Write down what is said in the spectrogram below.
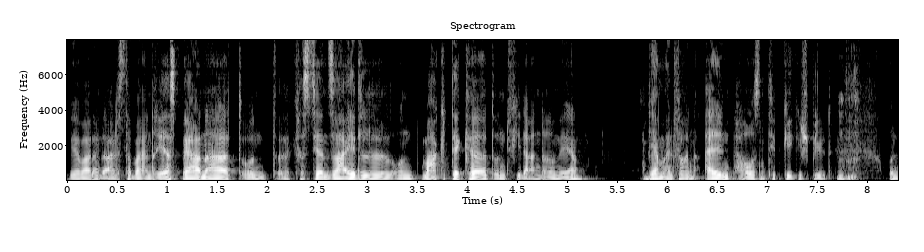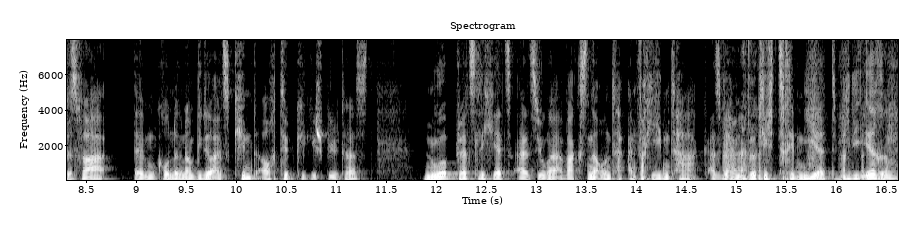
wir waren da alles dabei, Andreas Bernhard und äh, Christian Seidel und Marc Deckert und viele andere mehr. Wir haben einfach in allen Pausen Tippkick gespielt. Mhm. Und das war im Grunde genommen, wie du als Kind auch Tippkick gespielt hast nur plötzlich jetzt als junger Erwachsener und einfach jeden Tag. Also wir haben wirklich trainiert wie die Irren.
